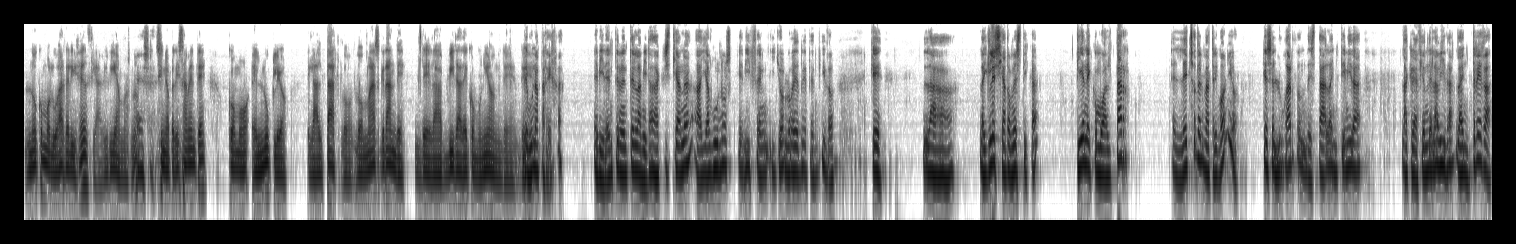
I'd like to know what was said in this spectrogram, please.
no como lugar de licencia, diríamos, ¿no? Es. sino precisamente como el núcleo, el altar, lo, lo más grande de la vida de comunión de, de- de una pareja. Evidentemente en la mirada cristiana hay algunos que dicen, y yo lo he defendido, que la, la iglesia doméstica tiene como altar el lecho del matrimonio, que es el lugar donde está la intimidad, la creación de la vida, la entrega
